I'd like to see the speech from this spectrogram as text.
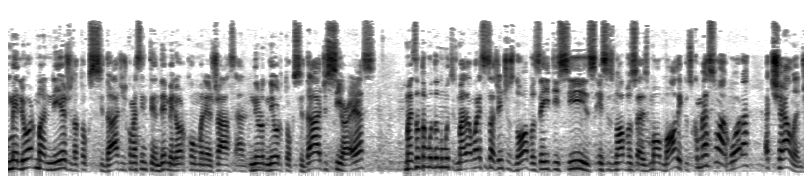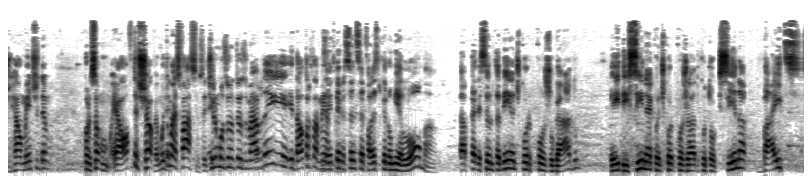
melhor manejo da toxicidade, a gente começa a entender melhor como manejar a neuro, neurotoxicidade, CRS, mas não está mudando muito. Mas agora esses agentes novos, ADCs, esses novos eh, small molecules, começam agora a challenge, realmente... de- por isso é off the shelf, é muito mais fácil. Você tira o mosunetuzumab e, e dá o Mas é tratamento. interessante você falar isso, porque no mieloma está aparecendo também anticorpo conjugado, ADC, né, com anticorpo conjugado com toxina, BITES,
